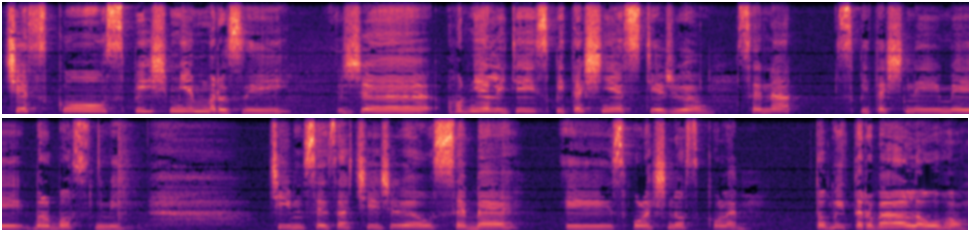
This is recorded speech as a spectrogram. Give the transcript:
V Česku spíš mě mrzí, že hodně lidí zbytečně stěžují se nad zbytečnými blbostmi. Tím se začížují sebe i společnost kolem. To mi trvá dlouho,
